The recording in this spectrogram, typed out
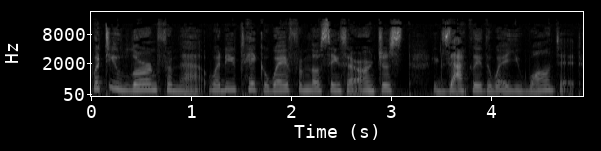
what do you learn from that? What do you take away from those things that aren't just exactly the way you wanted?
